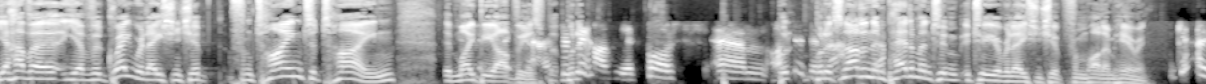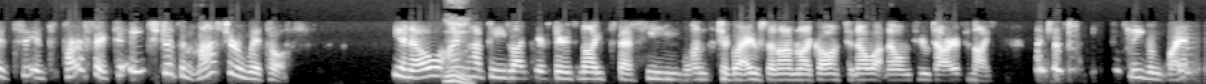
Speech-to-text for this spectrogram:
you have a you have a great relationship from time to time. It might be obvious, Yeah, but but, it, obvious, but um, but, but it's not an impediment to to your relationship, from what I'm hearing. Yeah, it's it's perfect. Age doesn't matter with us. You know, Hmm. I'm happy. Like if there's nights that he wants to go out, and I'm like, oh, do you know what? No, I'm too tired tonight. I just just leave him go out,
